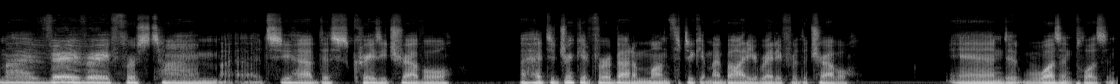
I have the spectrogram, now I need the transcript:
My very, very first time uh, to have this crazy travel, I had to drink it for about a month to get my body ready for the travel. And it wasn't pleasant.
